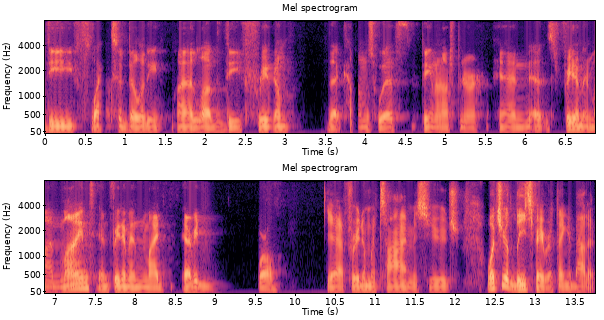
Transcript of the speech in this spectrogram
the flexibility. I love the freedom. that comes with being an entrepreneur and it's freedom in my mind and freedom in my every world yeah freedom with time is huge what's your least favorite thing about it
